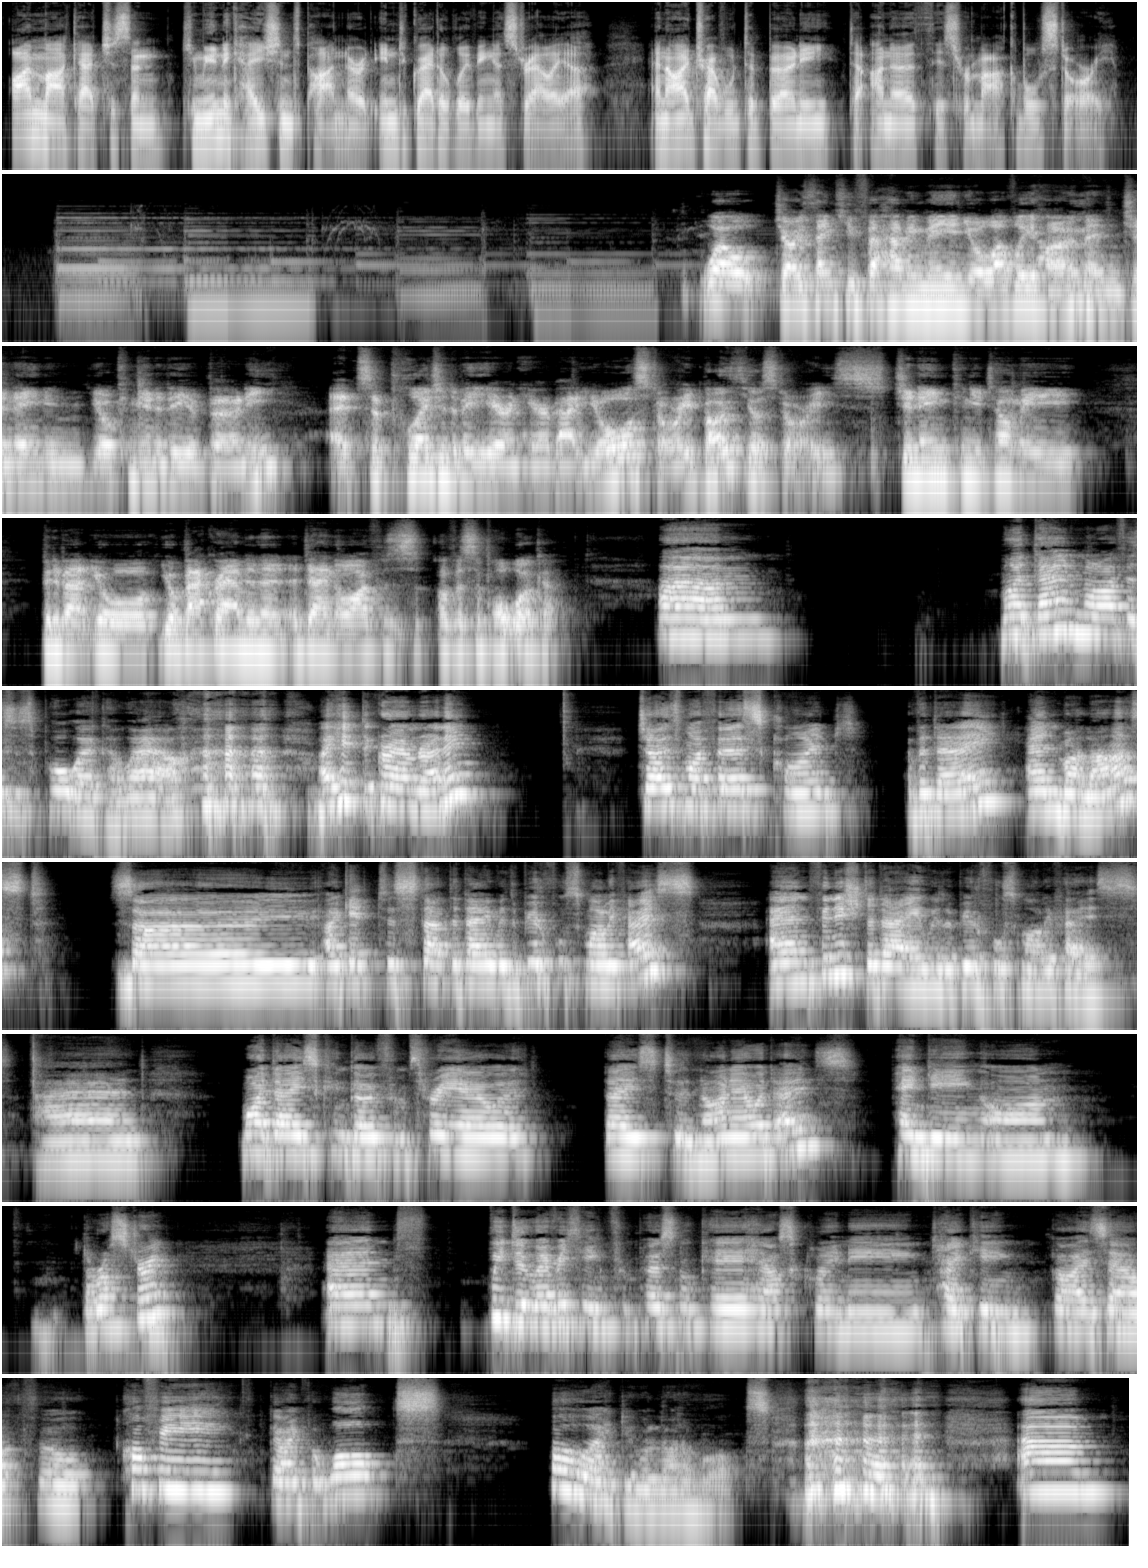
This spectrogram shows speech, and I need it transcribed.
I'm Mark Atchison, Communications Partner at Integrated Living Australia, and I travelled to Burnie to unearth this remarkable story. Well, Jo, thank you for having me in your lovely home and Janine in your community of Burnie. It's a pleasure to be here and hear about your story, both your stories. Janine, can you tell me a bit about your, your background and a, day in the life as, of a support worker? Um, my day in my life as a support worker, wow. I hit the ground running. Jo's my first client of a day and my last. So I get to start the day with a beautiful smiley face and finish the day with a beautiful smiley face. And my days can go from three hour days to nine hour days, depending on the rostering. And we do everything from personal care, house cleaning, taking guys out for coffee, going for walks. Oh, I do a lot of walks. um,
